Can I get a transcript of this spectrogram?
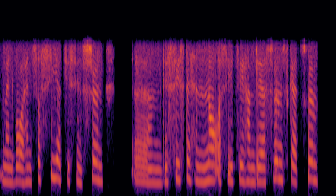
men hvor han så siger til sin søn, øh, det sidste han når at sige til ham, det er svøm, skat, svøm.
